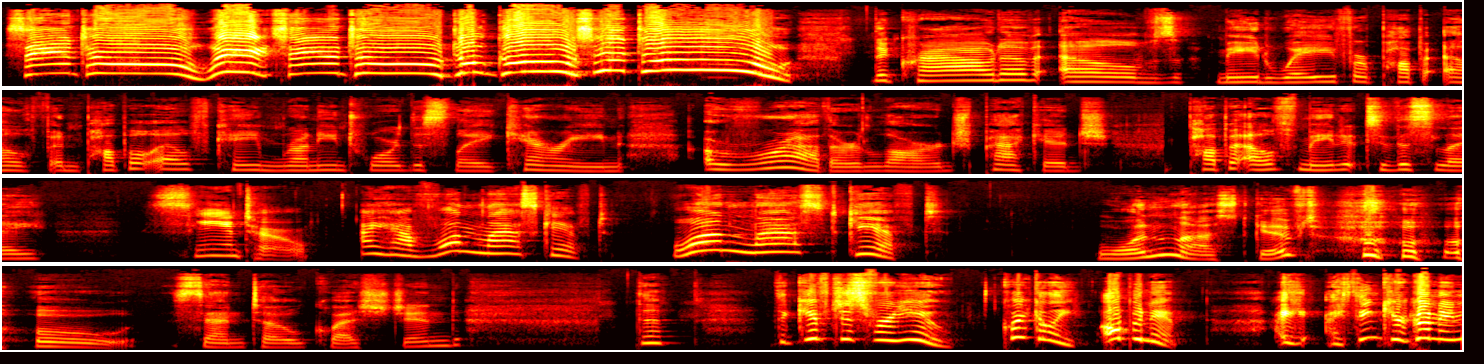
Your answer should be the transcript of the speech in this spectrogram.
Santo! Wait, Santo! Don't go, Santo! The crowd of elves made way for Papa Elf, and Papa Elf came running toward the sleigh carrying a rather large package. Papa Elf made it to the sleigh. Santo, I have one last gift. One last gift. One last gift? Ho ho ho ho, Santo questioned. The the gift is for you. Quickly, open it. I, I think you're gonna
